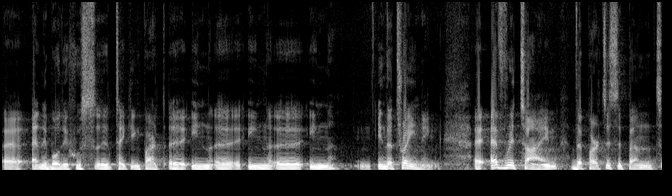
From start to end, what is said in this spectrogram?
uh, anybody who's uh, taking part uh, in, in, in, in the training. every time the participant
